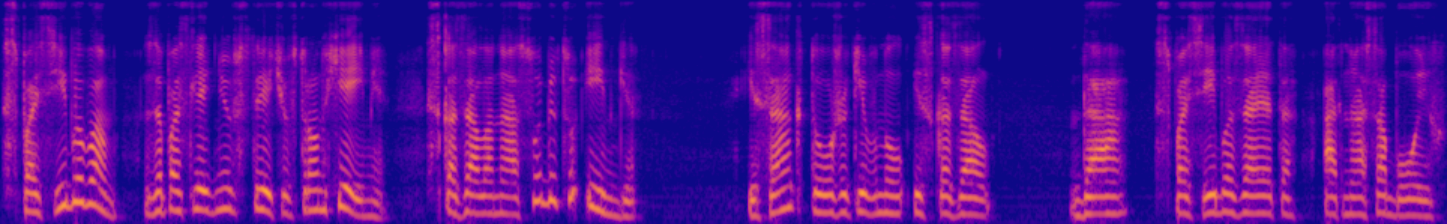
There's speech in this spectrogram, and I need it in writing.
«Спасибо вам за последнюю встречу в Тронхейме», — сказала на особицу Ингер. Исаак тоже кивнул и сказал, «Да, спасибо за это от нас обоих».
